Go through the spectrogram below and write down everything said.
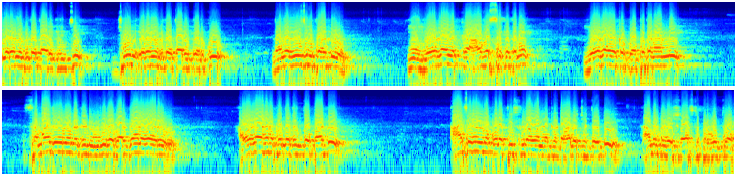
ఇరవై ఒకటో తారీఖు నుంచి జూన్ ఇరవై ఒకటో తారీఖు వరకు నెల రోజుల పాటు ఈ యోగా యొక్క ఆవశ్యకతని యోగా యొక్క గొప్పతనాన్ని సమాజంలో ఉన్నటువంటి వివిధ వర్గాల వారు అవగాహన పొందడంతో పాటు ఆచరణలో కూడా తీసుకురావాలనేటువంటి ఆలోచనతోటి ఆంధ్రప్రదేశ్ రాష్ట్ర ప్రభుత్వం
